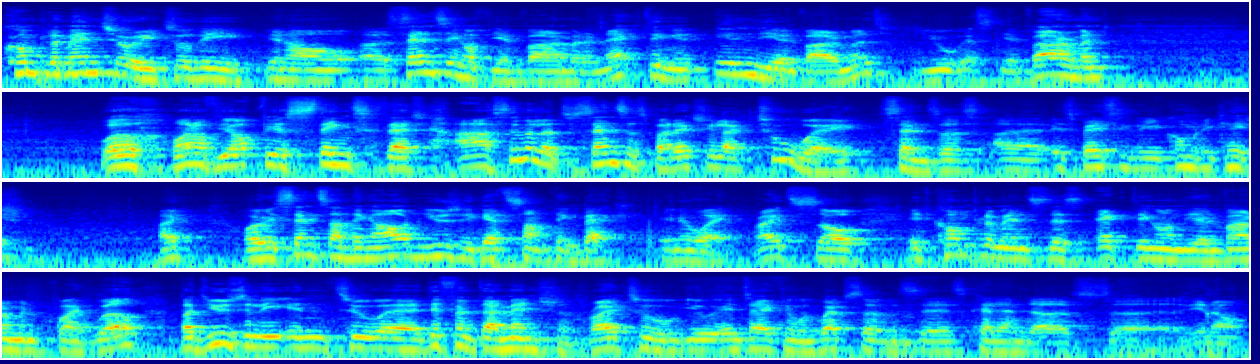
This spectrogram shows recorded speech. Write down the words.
complementary to the you know uh, sensing of the environment and acting in, in the environment, you as the environment. Well, one of the obvious things that are similar to sensors, but actually like two-way sensors, uh, is basically communication, right? Where we send something out, usually get something back in a way, right? So it complements this acting on the environment quite well, but usually into uh, different dimensions, right? To you interacting with web services, calendars, uh, you know,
